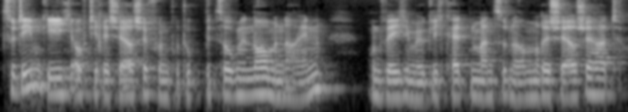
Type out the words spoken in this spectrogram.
Zudem gehe ich auf die Recherche von produktbezogenen Normen ein und welche Möglichkeiten man zur Normenrecherche hat.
